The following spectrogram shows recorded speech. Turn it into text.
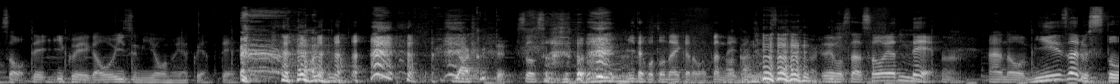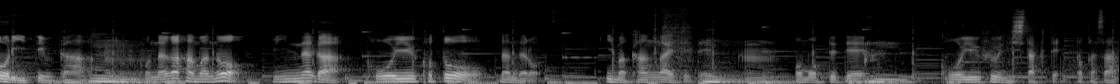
そう。で幾重が大泉洋の役やって。役って。そうそうそう。見たことないから分かんないんだけどさ。でもさそうやって、うんあの見えざるストーリーっていうか、うん。こう長浜のみんながこういうことをなんだろう今考えてて、うん。うん思ってて、うん。こういう風にしたくてとかさ、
